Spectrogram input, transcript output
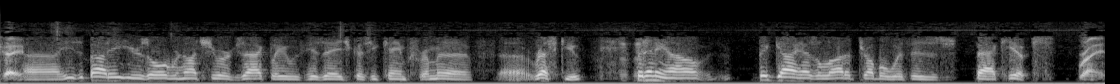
Okay. Uh, he's about eight years old. We're not sure exactly his age because he came from a, a rescue. Mhm. But anyhow, big guy has a lot of trouble with his back hips. right.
